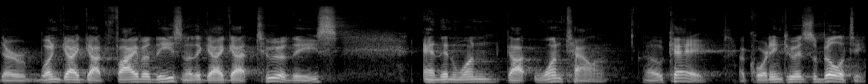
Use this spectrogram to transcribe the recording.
There, one guy got five of these, another guy got two of these, and then one got one talent. Okay, according to his ability.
